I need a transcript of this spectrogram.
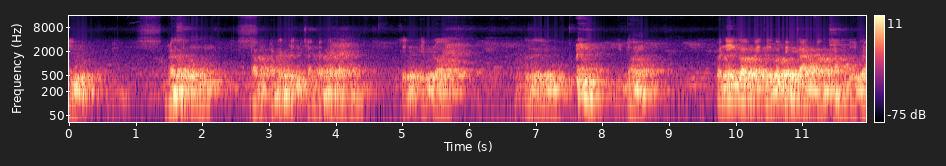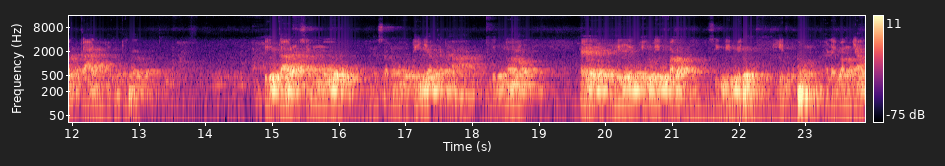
อยู่พระสงฆ์ทำพัฒกิจฉันพัฒนาเสร็จเรียบร้อยเหลืออยู่นิดหน่อย วันนี้ก็ไม่ถือว่าเป็นการฟังธรรมโดยทางการอยู่นะครับเป็นการสัมโมสัมโมทิยคถาเล็กน้อย ให้ให้ญาติโยมได้ฟังสิ่งที่เป็นเหตุผลอะไรบางอย่าง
